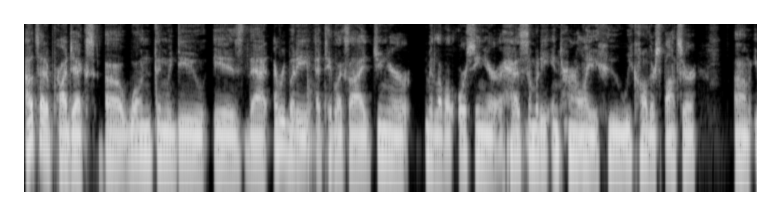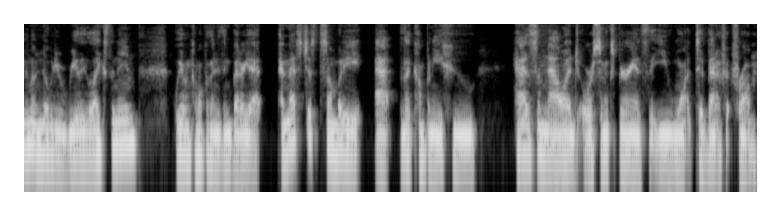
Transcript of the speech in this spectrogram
Outside of projects uh, one thing we do is that everybody at Table XI, junior mid level or senior has somebody internally who we call their sponsor. Um, even though nobody really likes the name, we haven't come up with anything better yet. And that's just somebody at the company who has some knowledge or some experience that you want to benefit from.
